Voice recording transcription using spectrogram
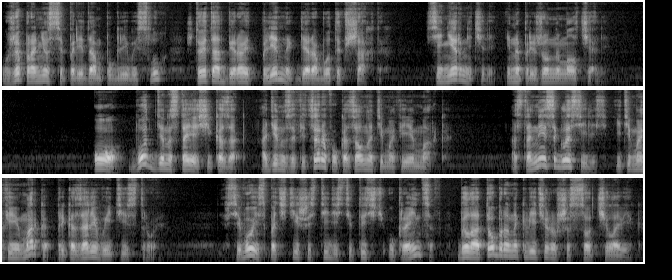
Уже пронесся по рядам пугливый слух, что это отбирают пленных для работы в шахтах. Все нервничали и напряженно молчали. «О, вот где настоящий казак!» Один из офицеров указал на Тимофея Марка. Остальные согласились, и Тимофею Марка приказали выйти из строя. Всего из почти 60 тысяч украинцев было отобрано к вечеру 600 человек.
